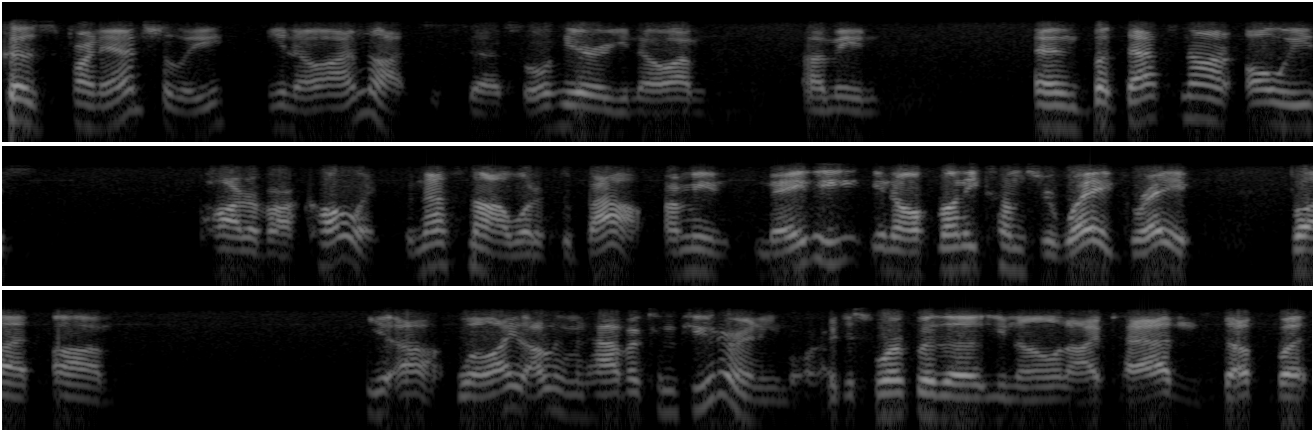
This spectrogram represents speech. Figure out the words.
Because financially, you know, I'm not successful here. You know, I'm. I mean, and but that's not always part of our calling, and that's not what it's about. I mean, maybe you know if money comes your way, great, but um, yeah, well, I, I don't even have a computer anymore. I just work with a you know an iPad and stuff, but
